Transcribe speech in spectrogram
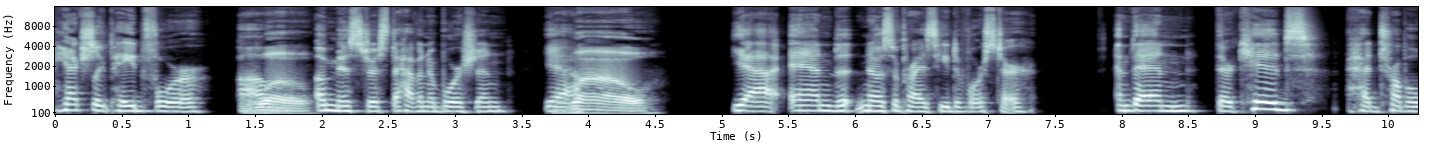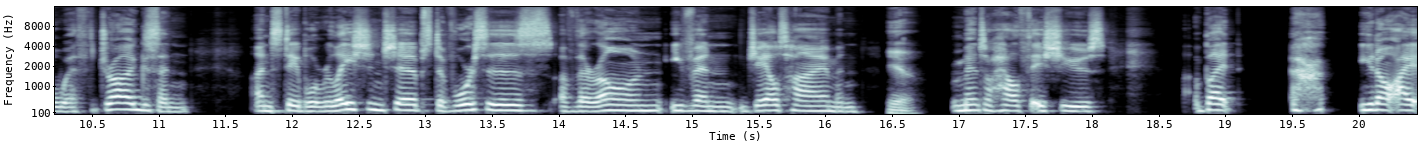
He actually paid for um, a mistress to have an abortion. Yeah. Wow. Yeah. And no surprise, he divorced her. And then their kids had trouble with drugs and unstable relationships, divorces of their own, even jail time and yeah. mental health issues. But you know, I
